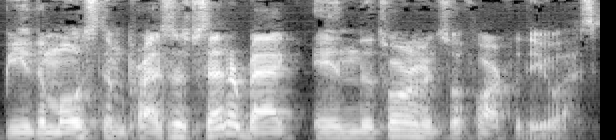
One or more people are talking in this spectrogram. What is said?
be the most impressive center back in the tournament so far for the U.S.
